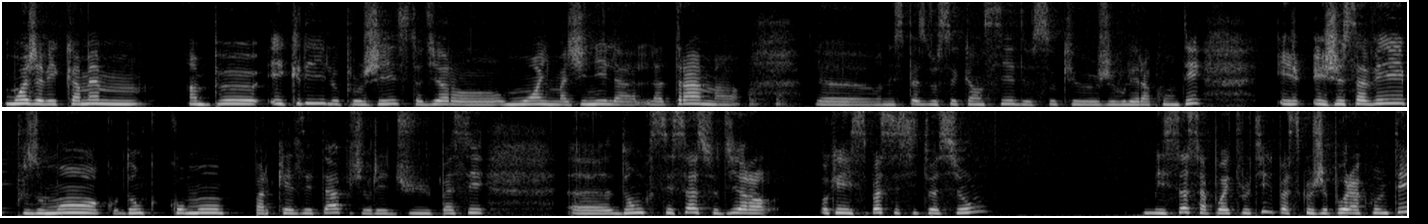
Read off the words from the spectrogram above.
moi, j'avais quand même un peu écrit le projet, c'est-à-dire euh, au moins imaginer la, la trame, euh, une espèce de séquencier de ce que je voulais raconter. Et, et je savais plus ou moins donc comment, par quelles étapes j'aurais dû passer. Euh, donc c'est ça, se dire, ok, il se passe ces situations, mais ça, ça peut être utile parce que je peux raconter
